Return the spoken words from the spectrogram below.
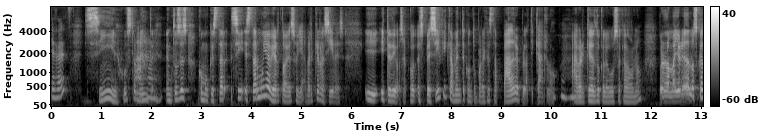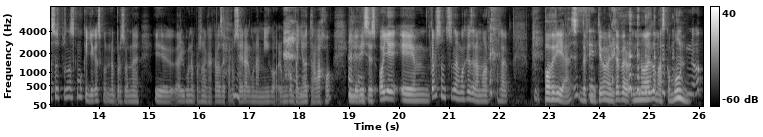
¿ya sabes? Sí, justamente. Ajá. Entonces, como que estar, sí, estar muy abierto a eso y a ver qué recibes. Y, y te digo, o sea, co- específicamente con tu pareja está padre platicarlo, a ver qué es lo que le gusta a cada uno. Pero en la mayoría de los casos, pues no es como que llegas con una persona, eh, alguna persona que acabas de conocer, algún amigo, algún compañero de trabajo, y le Ajá. dices, oye, em, ¿cuáles son tus lenguajes del amor? O sea, podrías, Sí. definitivamente, pero no es lo más común. No.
